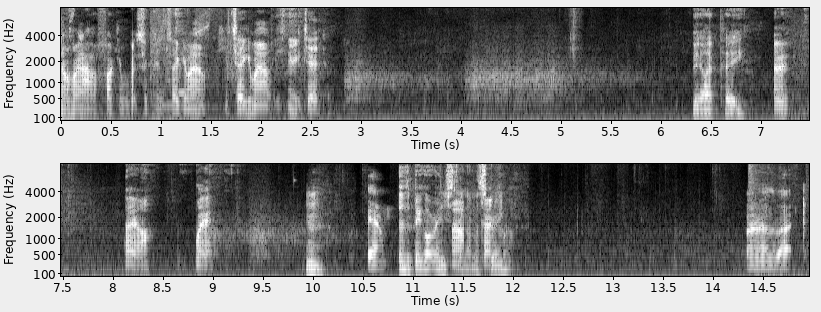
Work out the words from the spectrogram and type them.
I ran out of fucking bits. I couldn't take him out. Can you take him out? He's nearly dead. VIP. Who? They are. Where? Hmm. Down. There's a big orange thing Oh, on the screen. for it. Running around the back.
